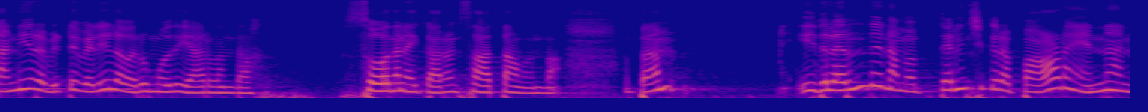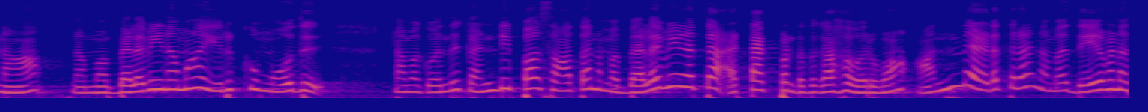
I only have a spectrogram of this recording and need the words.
தண்ணீரை விட்டு வெளியில் வரும்போது யார் வந்தா? சோதனைக்காரன் சாத்தான் வந்தான். அப்போ இதிலிருந்து நம்ம தெரிஞ்சுக்கிற பாடம் என்னன்னா நம்ம பலவீனமாக இருக்கும்போது நமக்கு வந்து கண்டிப்பாக சாத்தா நம்ம பலவீனத்தை அட்டாக் பண்ணுறதுக்காக வருவான். அந்த இடத்துல நம்ம தேவனை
